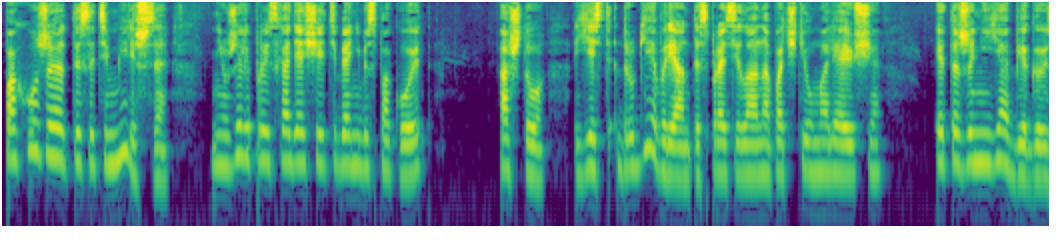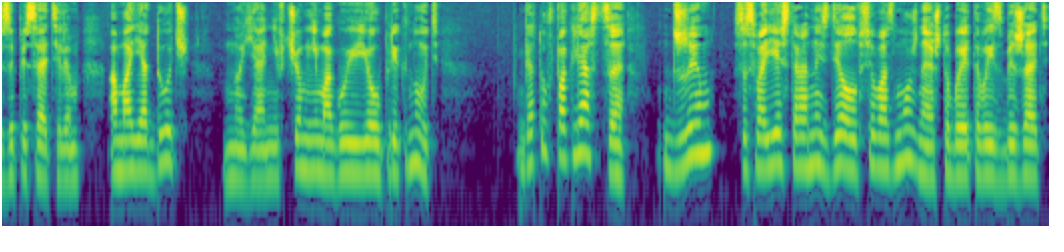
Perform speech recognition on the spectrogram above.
«Похоже, ты с этим миришься. Неужели происходящее тебя не беспокоит?» «А что, есть другие варианты?» — спросила она почти умоляюще. Это же не я бегаю за писателем, а моя дочь, но я ни в чем не могу ее упрекнуть. Готов поклясться, Джим со своей стороны сделал все возможное, чтобы этого избежать.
